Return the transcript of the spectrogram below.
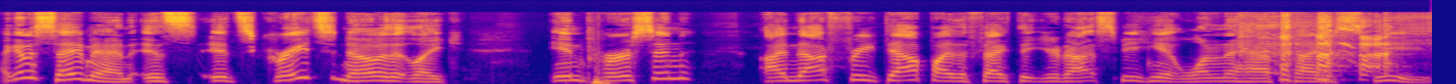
I gotta say, man, it's it's great to know that like in person, I'm not freaked out by the fact that you're not speaking at one and a half times speed.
